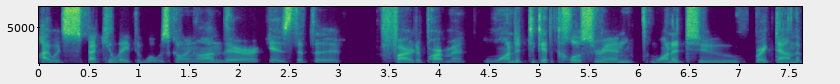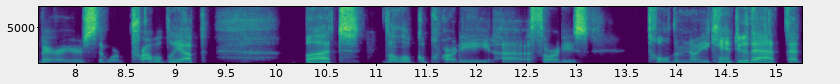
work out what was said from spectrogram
I would speculate that what was going on there is that the fire department wanted to get closer in, wanted to break down the barriers that were probably up, but the local party uh, authorities told them, no, you can't do that. That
